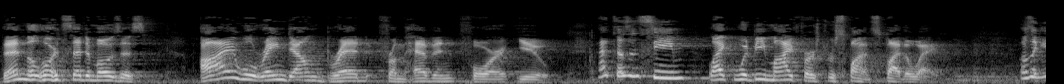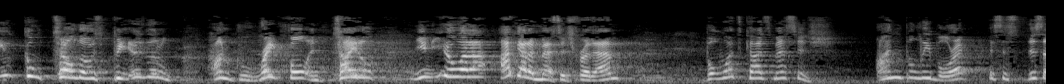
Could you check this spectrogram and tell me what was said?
Then the Lord said to Moses, I will rain down bread from heaven for you. That doesn't seem like would be my first response, by the way. I was like, you go tell those people, little ungrateful, entitled. You, you know what? I, I've got a message for them. But what's God's message? Unbelievable, right? This is, this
